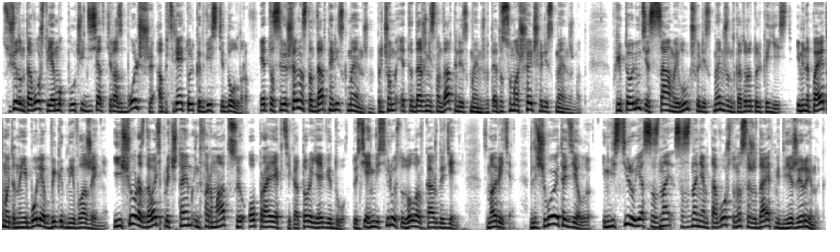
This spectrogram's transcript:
с учетом того, что я мог получить десятки раз больше, а потерять только 200 долларов. Это совершенно стандартный риск менеджмент. Причем это даже не стандартный риск менеджмент, это сумасшедший риск менеджмент. В криптовалюте самый лучший риск менеджмент, который только есть. Именно поэтому это наиболее выгодные вложения. И еще раз давайте прочитаем информацию о проекте, который я веду. То есть я инвестирую 100 долларов каждый день. Смотрите, для чего я это делаю? Инвестирую я со сознанием того, что нас ожидает медвежий рынок.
